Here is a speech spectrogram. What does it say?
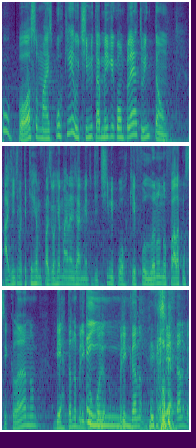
pô, posso, mas por quê? O time tá meio que completo? Então, a gente vai ter que fazer um remanejamento de time porque fulano não fala com ciclano, Bertano brigou com... Ih. Bricano, Bertano...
